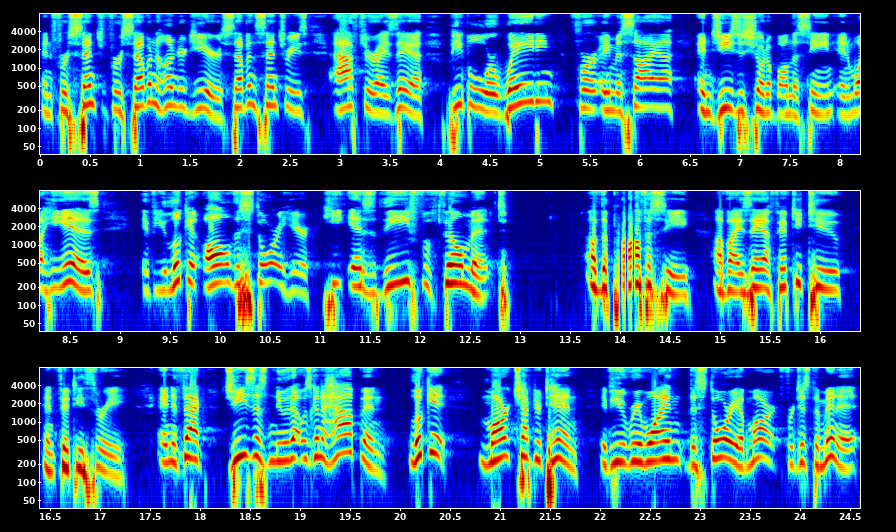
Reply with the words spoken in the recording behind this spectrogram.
And for, cent- for 700 years, seven centuries after Isaiah, people were waiting for a Messiah and Jesus showed up on the scene. And what he is if you look at all the story here, he is the fulfillment of the prophecy of Isaiah 52 and 53. And in fact, Jesus knew that was going to happen. Look at Mark chapter 10. If you rewind the story of Mark for just a minute,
